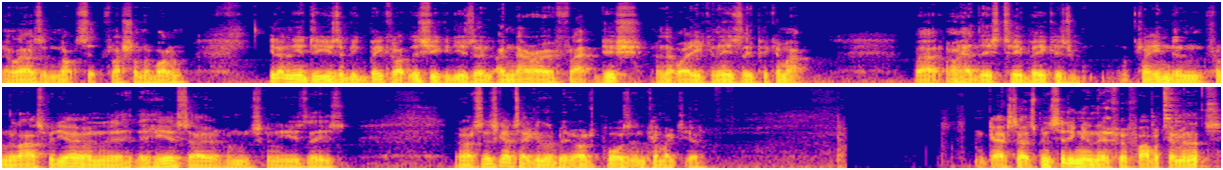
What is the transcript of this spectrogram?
allows it not sit flush on the bottom. You don't need to use a big beaker like this. You could use a, a narrow flat dish and that way you can easily pick them up. But I had these two beakers cleaned and from the last video and they're, they're here so I'm just going to use these. Alright, so it's going to take a little bit. I'll just pause it and come back to you. Okay, so it's been sitting in there for five or ten minutes.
